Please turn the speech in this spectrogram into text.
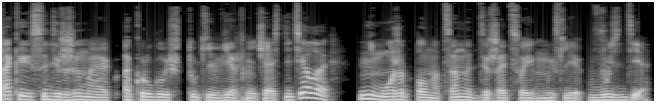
так и содержимое округлой штуки в верхней части тела не может полноценно держать свои мысли в узде,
